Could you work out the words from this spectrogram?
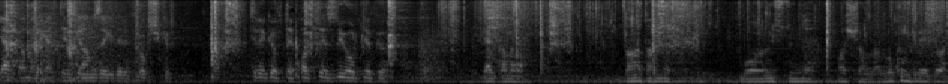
Gel kamera gel tezgahımıza gidelim. Çok şükür. Tire köfte, patatesli yoğurt yapıyorum. Gel kamera. Dana tandır. Buharı üstünde. Maşallah lokum gibi eti var.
